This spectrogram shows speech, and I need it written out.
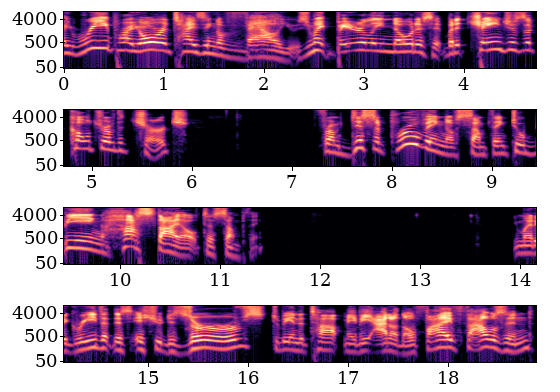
a reprioritizing of values. You might barely notice it, but it changes the culture of the church from disapproving of something to being hostile to something. You might agree that this issue deserves to be in the top, maybe, I don't know, 5,000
